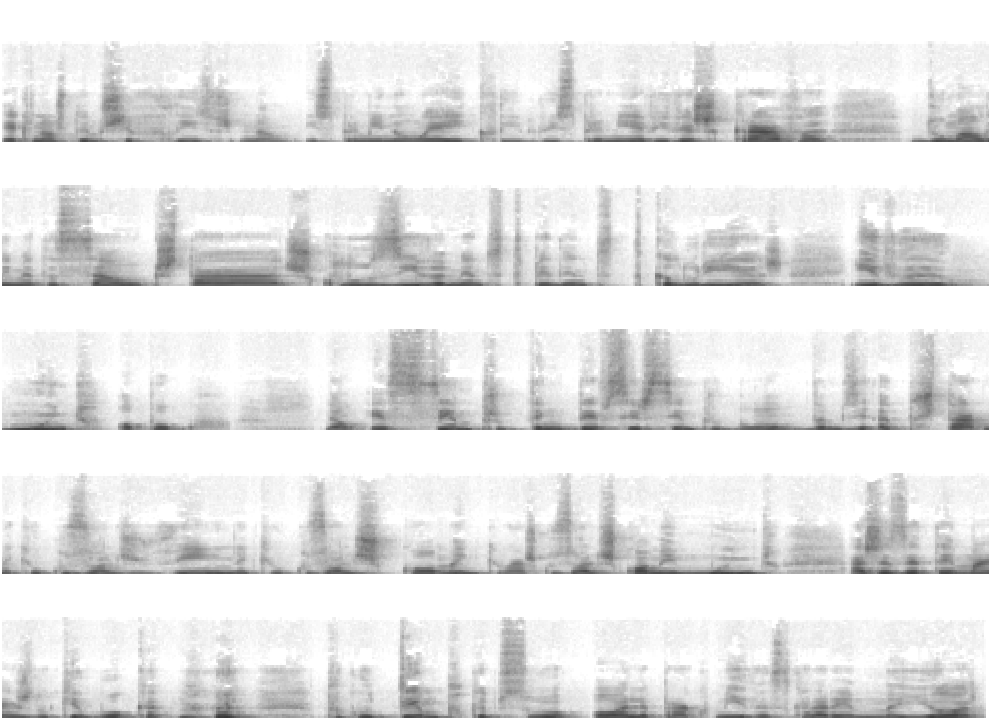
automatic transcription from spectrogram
é que nós podemos ser felizes. Não, isso para mim não é equilíbrio. Isso para mim é viver escrava de uma alimentação que está exclusivamente dependente de calorias e de muito ou pouco. Não, é sempre, tem, deve ser sempre bom, vamos apostar naquilo que os olhos veem, naquilo que os olhos comem, que eu acho que os olhos comem muito, às vezes até mais do que a boca, porque o tempo que a pessoa olha para a comida, se calhar, é maior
